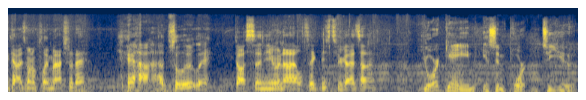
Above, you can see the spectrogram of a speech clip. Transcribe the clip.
guys, want to play match today? Yeah, absolutely. Dustin, you and I will take these two guys on. Your game is important to you.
